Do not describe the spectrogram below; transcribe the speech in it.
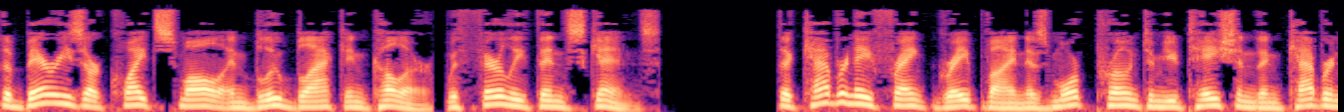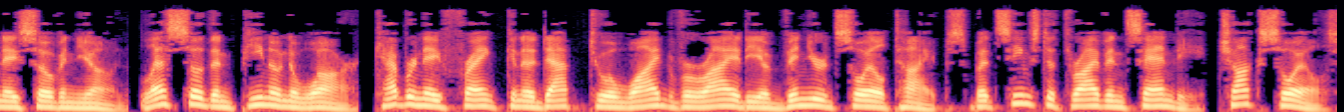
The berries are quite small and blue-black in color, with fairly thin skins. The Cabernet Franc grapevine is more prone to mutation than Cabernet Sauvignon, less so than Pinot Noir. Cabernet Franc can adapt to a wide variety of vineyard soil types but seems to thrive in sandy, chalk soils,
